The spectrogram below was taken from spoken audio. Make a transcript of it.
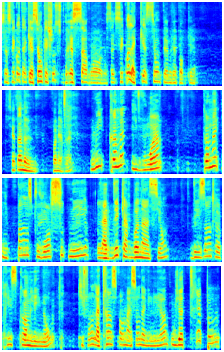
ce serait quoi ta question? Quelque chose que tu voudrais savoir? C'est quoi la question que tu aimerais porter? Est-ce que en une, premièrement? Oui, comment ils voient, comment ils pensent pouvoir soutenir la décarbonation des entreprises comme les nôtres qui font la transformation d'aluminium où il y a très peu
